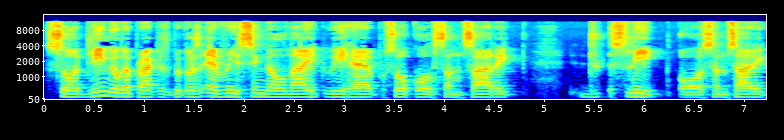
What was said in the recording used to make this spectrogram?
so dream yoga practice, because every single night we have so-called samsaric sleep or samsaric.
